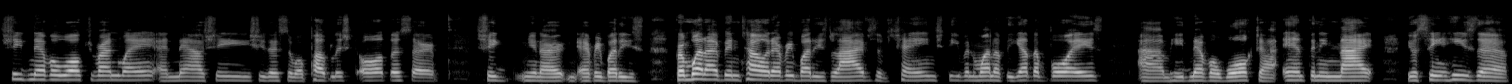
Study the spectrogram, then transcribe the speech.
She'd never walked runway, and now she she's also a published author. So she you know everybody's from what i've been told everybody's lives have changed even one of the other boys um he'd never walked uh, anthony knight you'll see he's a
